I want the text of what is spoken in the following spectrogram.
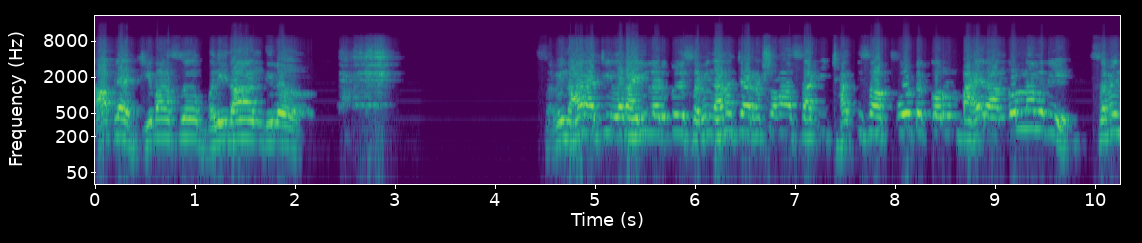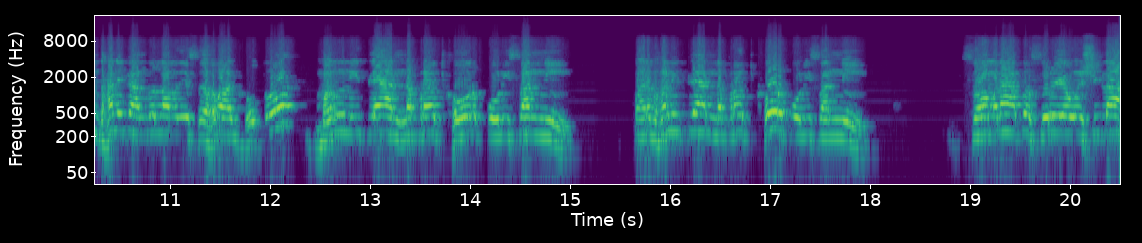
आपल्या जीवाचं बलिदान दिलं. संविधानाची लढाई लढतोय संविधानाच्या रक्षणासाठी छातीचा पोट करून बाहेर आंदोलनामध्ये संविधानिक आंदोलनामध्ये सहभाग होतो म्हणून इथल्या नफरतखोर पोलिसांनी परभणीतल्या नफरतखोर पोलिसांनी सोमनाथ सूर्यवंशीला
